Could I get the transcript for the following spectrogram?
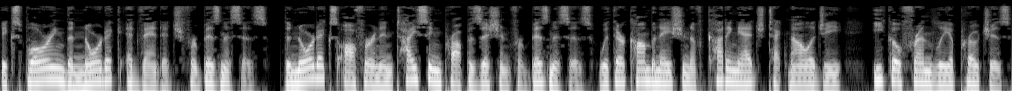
Exploring the Nordic advantage for businesses. The Nordics offer an enticing proposition for businesses with their combination of cutting edge technology, eco friendly approaches,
